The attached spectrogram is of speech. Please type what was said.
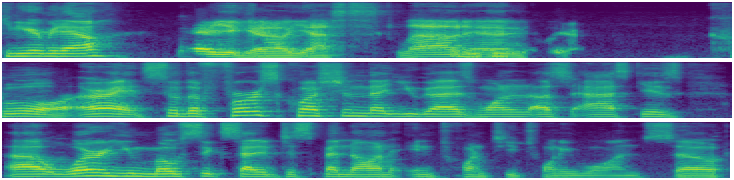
Can you hear me now? There you go. Yes, loud and clear. Cool. All right. So the first question that you guys wanted us to ask is, uh, what are you most excited to spend on in 2021? So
